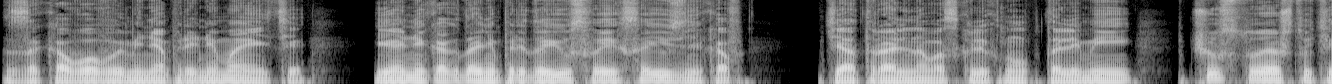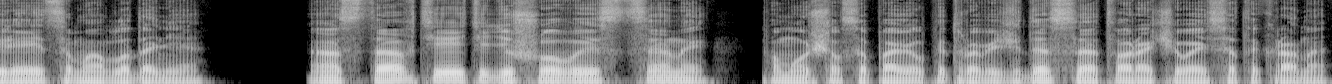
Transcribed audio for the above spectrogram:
За кого вы меня принимаете? Я никогда не предаю своих союзников, театрально воскликнул Птолемей, чувствуя, что теряет самообладание. Оставьте эти дешевые сцены, поморщился Павел Петрович Десса, отворачиваясь от экрана.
